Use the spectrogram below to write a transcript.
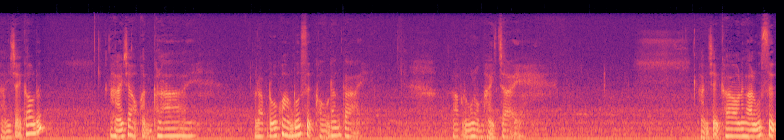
หายใจเข้าลึก หายใจออกผ่อนคลาย รับรู้ความรู้สึกของร่างกาย รับรู้ลมหายใจ หายใจเข้านะคะ รู้สึก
